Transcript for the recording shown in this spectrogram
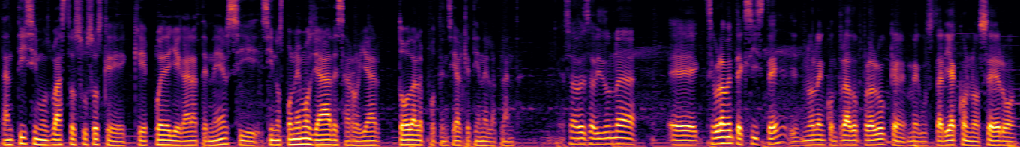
tantísimos vastos usos que, que puede llegar a tener si, si nos ponemos ya a desarrollar todo el potencial que tiene la planta. Sabes, ha habido una eh, seguramente existe, eh, no la he encontrado, pero algo que me gustaría conocer o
